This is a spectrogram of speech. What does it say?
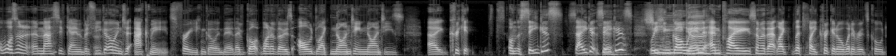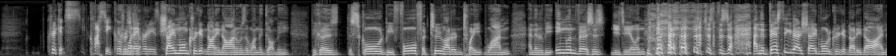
It wasn't a massive gamer, but if you go into Acme, it's free. You can go in there. They've got one of those old like 1990s uh, cricket on the Segas, Sega, Segas, where you can go in and play some of that like Let's Play Cricket or whatever it's called, Cricket's Classic or Chris- whatever it is. Shane Warne Cricket 99 was the one that got me because the score would be four for 221 and then it would be England versus New Zealand. it's just bizarre. And the best thing about Shane Warne Cricket 99,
